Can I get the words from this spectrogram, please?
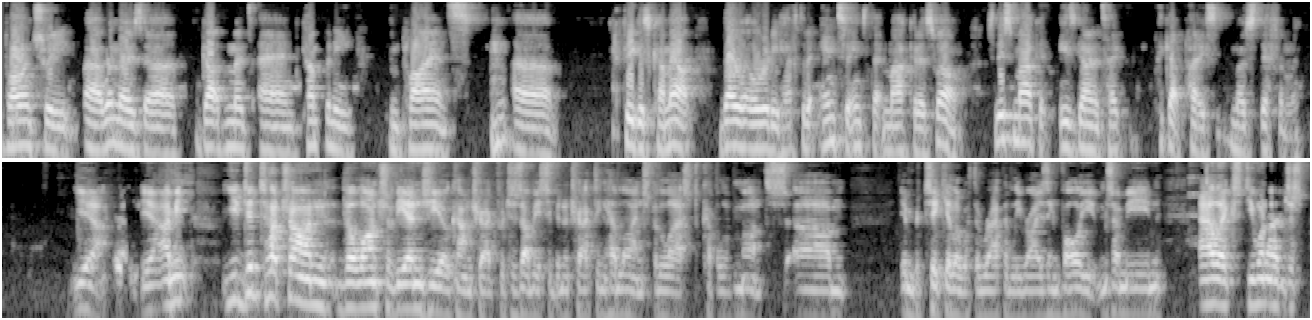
voluntary uh, when those uh, government and company compliance uh, figures come out they will already have to enter into that market as well so this market is going to take pick up pace most definitely. Yeah, yeah. I mean, you did touch on the launch of the N-GEO contract, which has obviously been attracting headlines for the last couple of months, um, in particular with the rapidly rising volumes. I mean, Alex, do you want to just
